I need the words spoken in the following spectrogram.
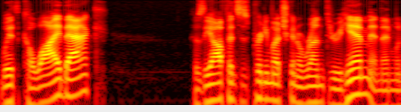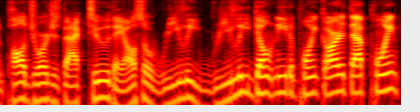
with Kawhi back because the offense is pretty much going to run through him. And then when Paul George is back too, they also really, really don't need a point guard at that point.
